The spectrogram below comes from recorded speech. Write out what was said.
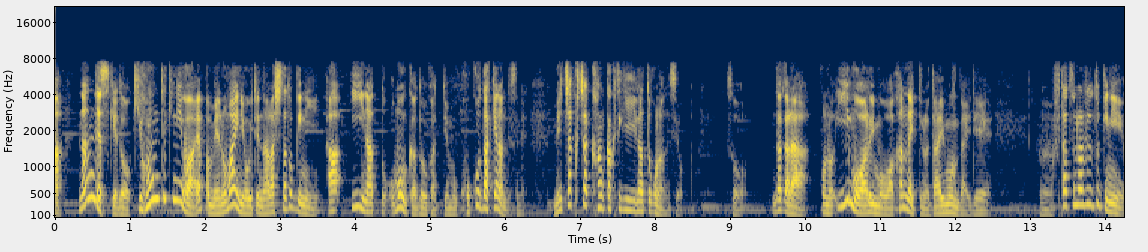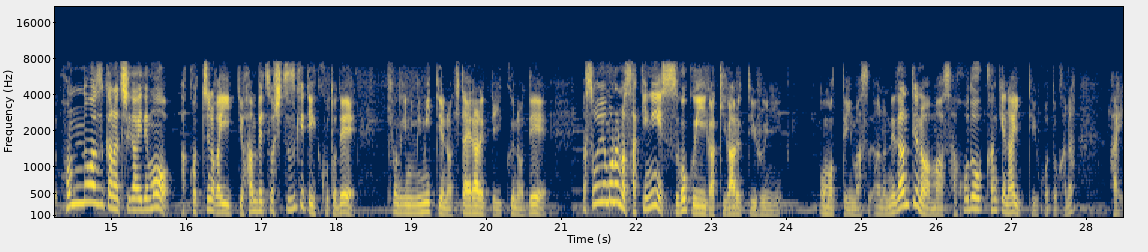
あなんですけど基本的にはやっぱ目の前に置いて鳴らした時にあいいなと思うかどうかっていうもうここだけなんですね。めちゃくちゃ感覚的なとこなんですよ。そう。だからこのいいも悪いも分かんないっていうのは大問題でうん、2つ並べた時にほんのわずかな違いでもあこっちのがいいっていう判別をし続けていくことで基本的に耳っていうのは鍛えられていくので、まあ、そういうものの先にすごくいい楽器があるっていうふうに思っています。あの値段っていうのはまあさほど関係ないっていうことかな。はい。っ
